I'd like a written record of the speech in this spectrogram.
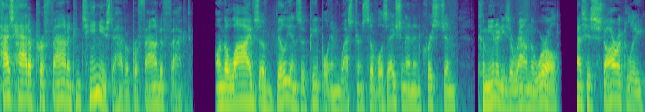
has had a profound and continues to have a profound effect on the lives of billions of people in Western civilization and in Christian communities around the world, has historically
